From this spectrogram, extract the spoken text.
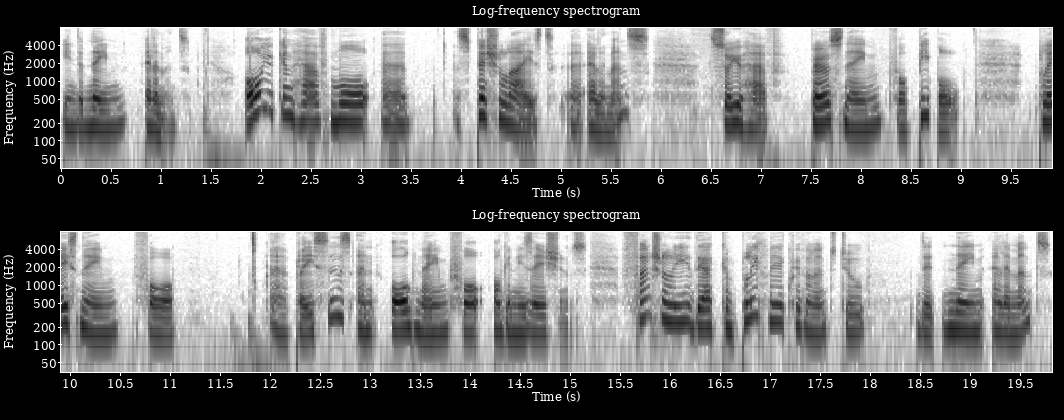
in the name element, or you can have more uh, specialized uh, elements. So you have person name for people, place name for uh, places and org name for organizations. Functionally, they are completely equivalent to the name element,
